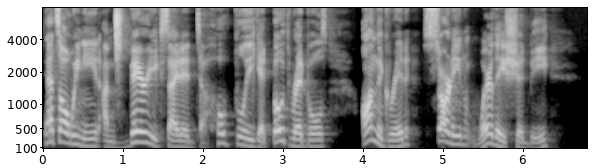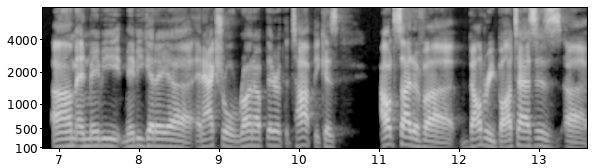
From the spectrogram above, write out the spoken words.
That's all we need. I'm very excited to hopefully get both Red Bulls on the grid, starting where they should be um, and maybe maybe get a uh, an actual run up there at the top because outside of uh, Valtteri Bottas's uh,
